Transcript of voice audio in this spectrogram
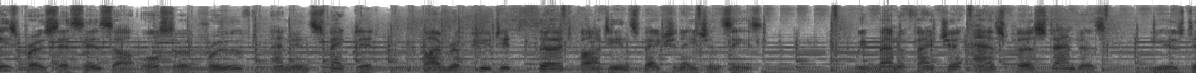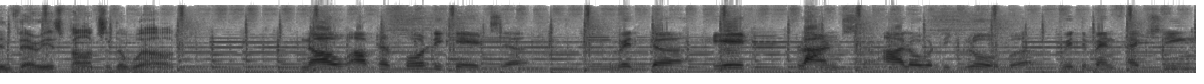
These processes are also approved and inspected by reputed third-party inspection agencies. We manufacture as per standards used in various parts of the world. Now, after four decades, uh, with the eight plants all over the globe, uh, with manufacturing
